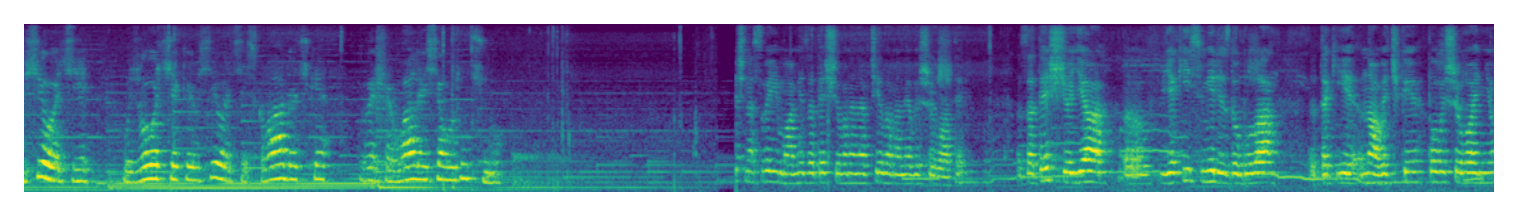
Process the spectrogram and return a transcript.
усі оці узорчики, всі оці складочки вишивалися вручну. Вдячна своїй мамі за те, що вона навчила мене вишивати, за те, що я е, в якійсь мірі здобула такі навички по вишиванню.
